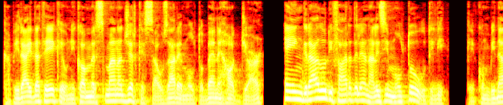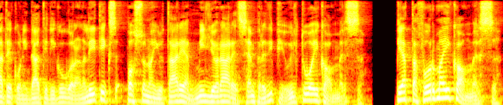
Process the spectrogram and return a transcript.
Capirai da te che un e-commerce manager che sa usare molto bene Hotjar è in grado di fare delle analisi molto utili, che combinate con i dati di Google Analytics possono aiutare a migliorare sempre di più il tuo e-commerce. Piattaforma e-commerce.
